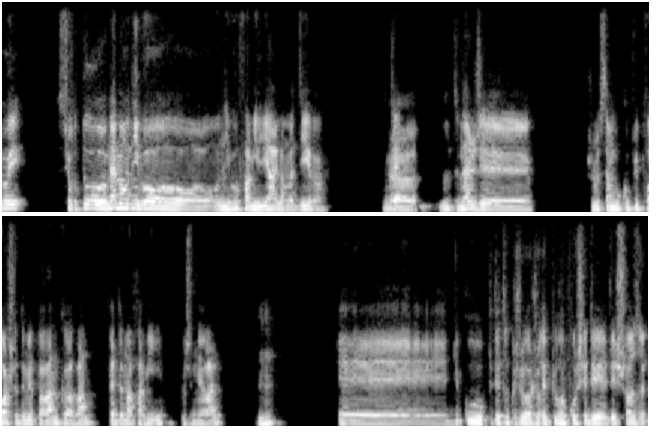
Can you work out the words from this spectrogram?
Oui, surtout même au niveau, au niveau familial, on va dire. Euh, maintenant, je me sens beaucoup plus proche de mes parents qu'avant, de ma famille en général. Mmh et du coup, peut-être que j'aurais pu reprocher des, des choses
